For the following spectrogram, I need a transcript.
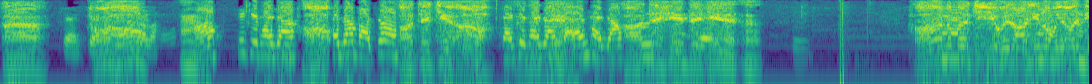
啊，对对，好不好了？嗯好，谢谢台长。好台长保重。啊，再见啊！感谢台长感恩台长啊，嗯再见再见，嗯。嗯。好，那么继续回答听众朋友问题，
